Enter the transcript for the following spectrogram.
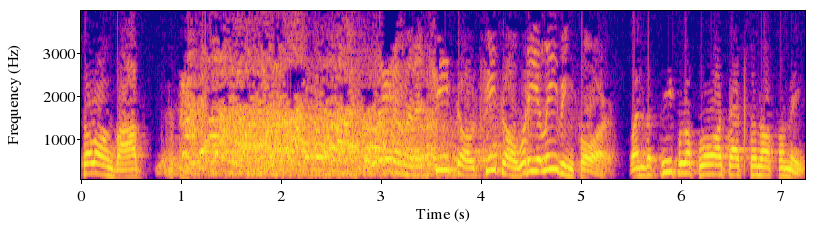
so long, Bob. Wait a minute, Chico, Chico, what are you leaving for? When the people applaud, that's enough for me.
